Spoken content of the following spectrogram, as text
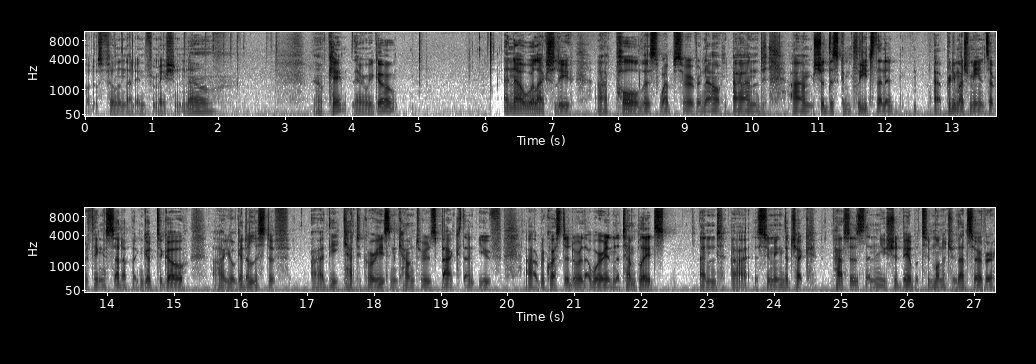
So I'll just fill in that information now. Okay, there we go. And now we'll actually uh, pull this web server now, and um, should this complete, then it uh, pretty much means everything is set up and good to go. Uh, you'll get a list of uh, the categories and counters back that you've uh, requested or that were in the templates, and uh, assuming the check passes, then you should be able to monitor that server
